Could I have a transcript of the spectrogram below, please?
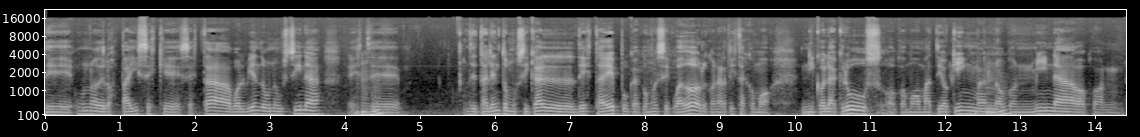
de uno de los países que se está volviendo una usina este, de talento musical de esta época, como es Ecuador, con artistas como Nicola Cruz o como Mateo Kingman o con Mina o con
